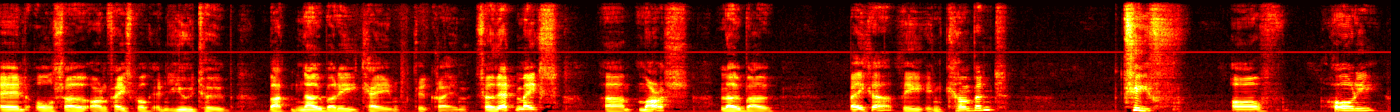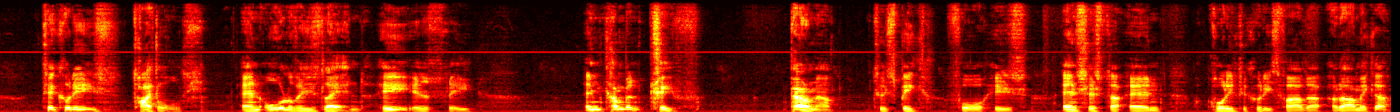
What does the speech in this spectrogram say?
and also on Facebook and YouTube, but nobody came to claim. So that makes um, Morris Lobo Baker the incumbent chief of Hori Tikuri's titles and all of his land. He is the incumbent chief, paramount, to speak for his ancestor and Hori Tikuri's father, Rameka,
